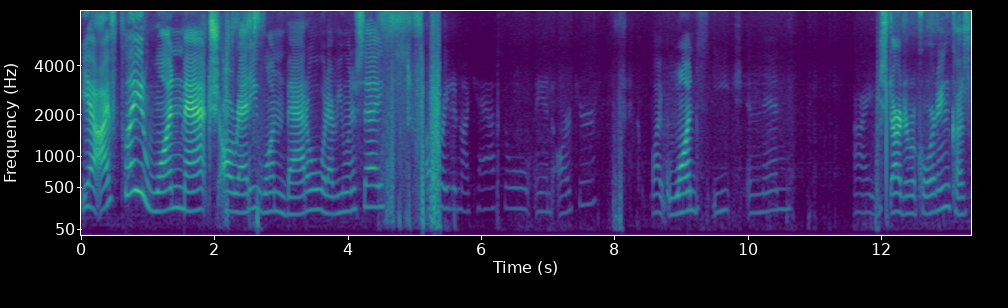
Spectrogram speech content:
yeah, I've played one match already, one battle, whatever you want to say. Upgraded my castle and archer like once each, and then I started recording because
